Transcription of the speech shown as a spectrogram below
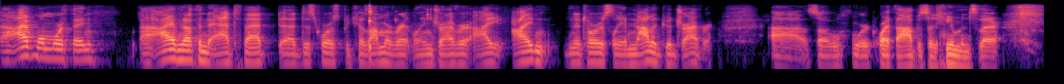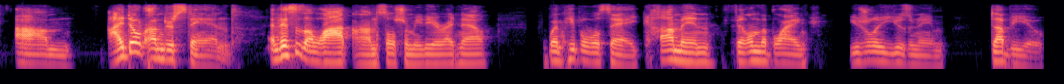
I have one more thing. I have nothing to add to that uh, discourse because I'm a right lane driver. I I notoriously am not a good driver, uh, so we're quite the opposite humans there. Um, I don't understand, and this is a lot on social media right now, when people will say, "Come in, fill in the blank," usually username W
